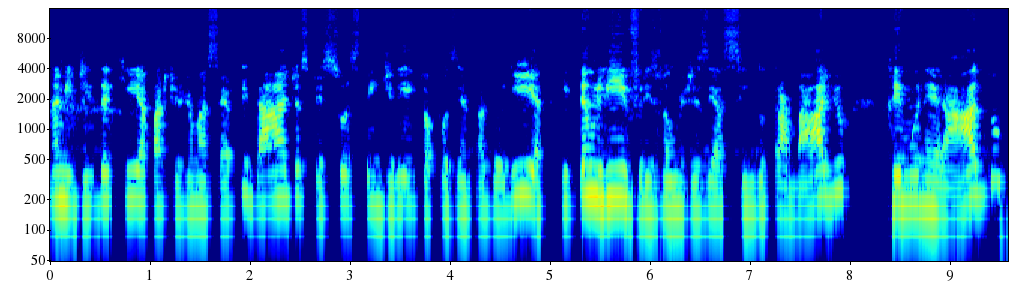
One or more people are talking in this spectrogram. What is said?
na medida que, a partir de uma certa idade, as pessoas têm direito à aposentadoria e estão livres, vamos dizer assim, do trabalho remunerado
